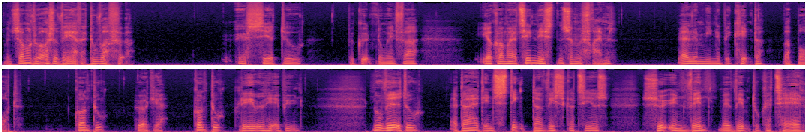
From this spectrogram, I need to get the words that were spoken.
men så må du også være, hvad du var før. Jeg ser, du, begyndte nu min far. Jeg kommer til næsten som en fremmed. Alle mine bekendter var bort. Kun du, hørte jeg, kun du levede her i byen. Nu ved du, at der er et instinkt, der visker til os, søg en ven, med hvem du kan tale.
